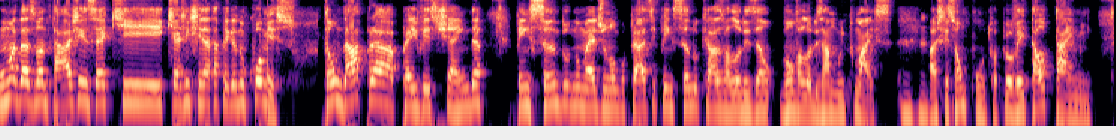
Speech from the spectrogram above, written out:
uma das vantagens é que, que a gente ainda tá pegando o começo. Então dá para investir ainda pensando no médio e longo prazo e pensando que elas valorizam, vão valorizar muito mais. Uhum. Acho que esse é um ponto, aproveitar o timing.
